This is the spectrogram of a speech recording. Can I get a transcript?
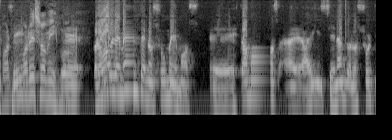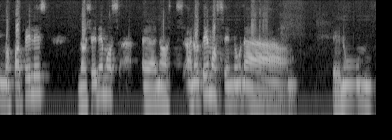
Por, eso mismo. Eh, probablemente nos sumemos. Eh, estamos ahí llenando los últimos papeles. Nos llenemos, nos anotemos en una en un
